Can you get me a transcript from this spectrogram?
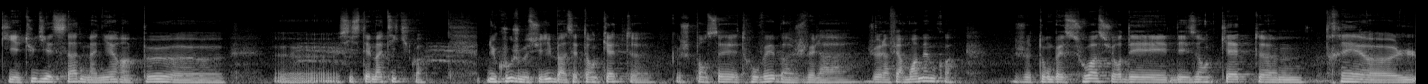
qui étudiait ça de manière un peu systématique. Quoi. Du coup, je me suis dit, bah, cette enquête euh, que je pensais trouver, bah, je, vais la, faire moi-même. Quoi. Je tombais soit sur des, enquêtes euh, très euh,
